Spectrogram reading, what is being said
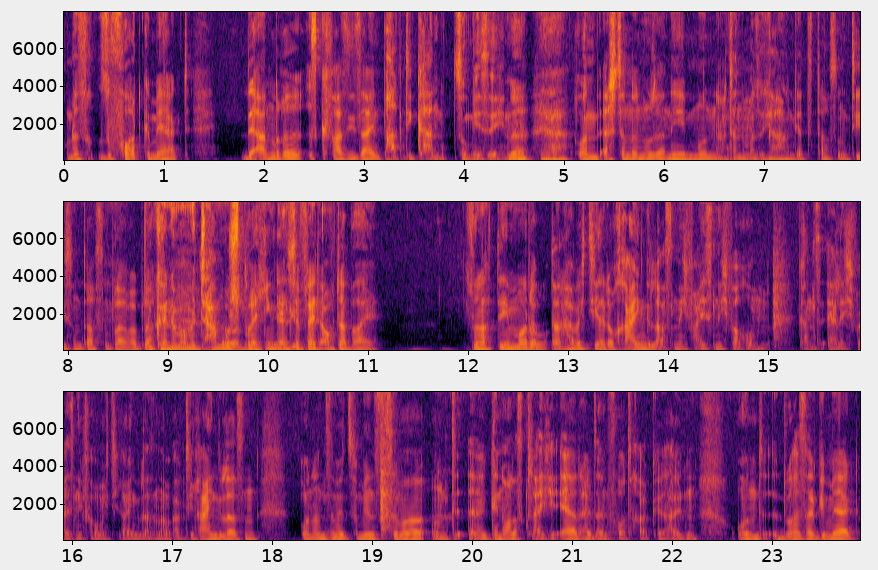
und das sofort gemerkt, der andere ist quasi sein Praktikant, so mäßig, ne? Ja. Und er stand dann nur daneben und hat dann immer so, ja, und jetzt das und dies und das und bla bla bla. Wir können mal mit Tammo sprechen, der ist ja vielleicht auch dabei. So nach dem Motto? dann habe ich die halt auch reingelassen. Ich weiß nicht warum. Ganz ehrlich, ich weiß nicht, warum ich die reingelassen habe. Habe die reingelassen und dann sind wir zu mir ins Zimmer und äh, genau das Gleiche. Er hat halt seinen Vortrag gehalten. Und du hast halt gemerkt,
